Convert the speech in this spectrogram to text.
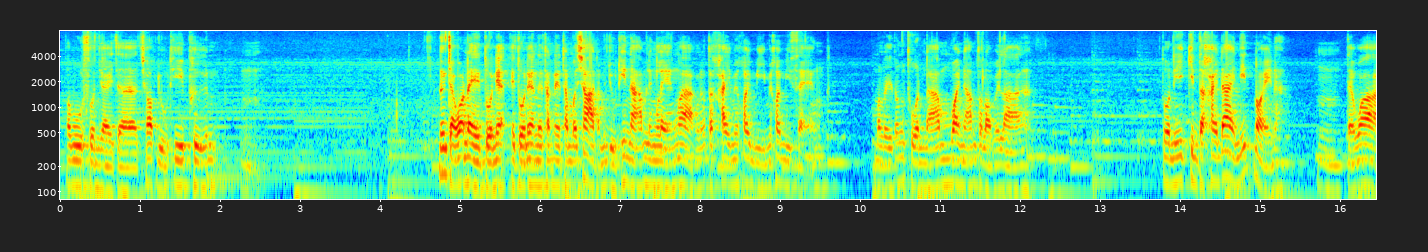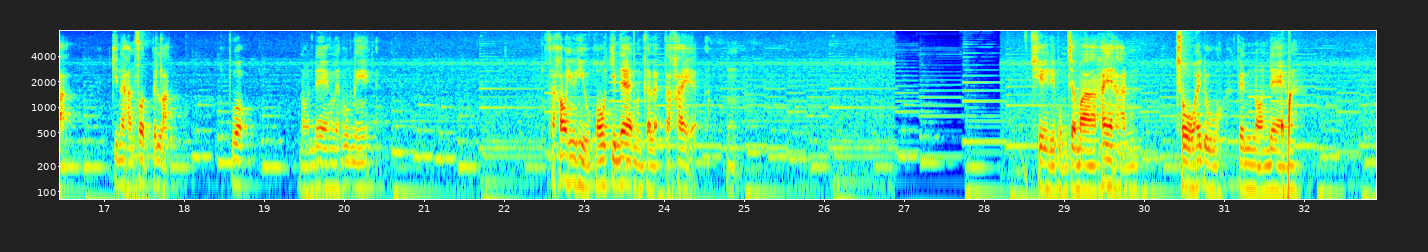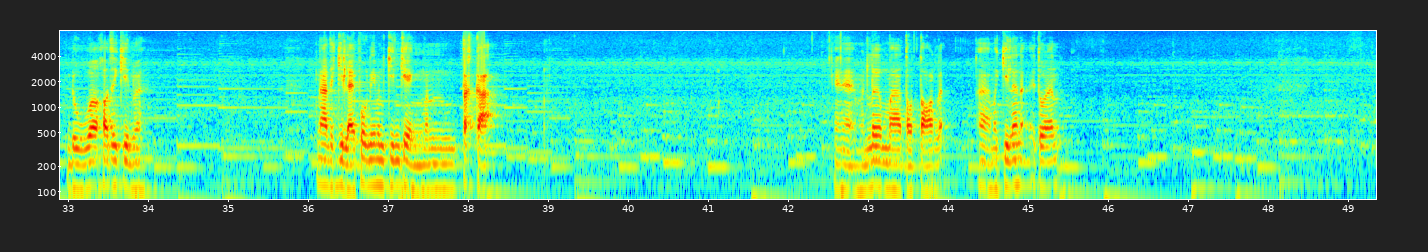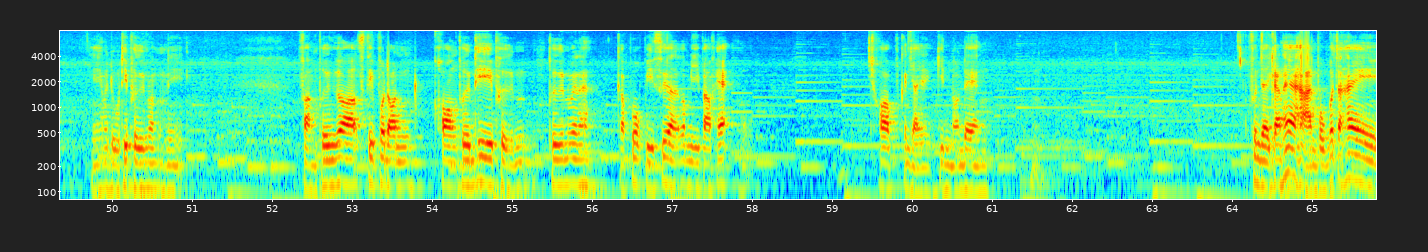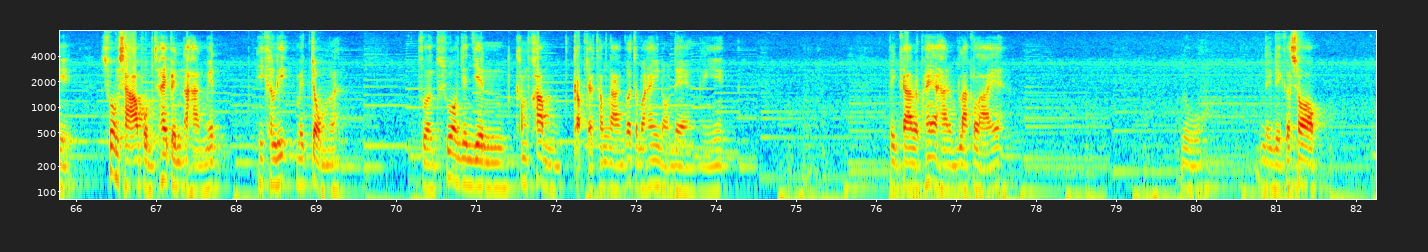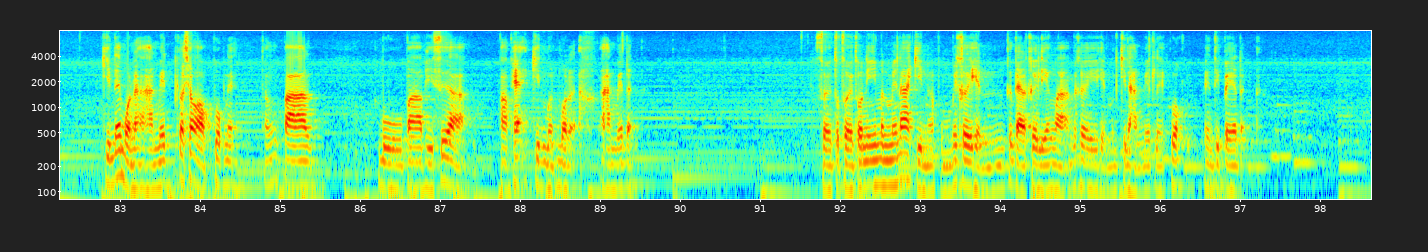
ปลาบูส่วนใหญ่จะชอบอยู่ที่พื้นเนื่องจากว่าในตัวเนี้ยในตัวเนี้ยในในธรรมชาติมันอยู่ที่น้ำแรงๆมาก แล้วตะไคร่ไม่ค่อยมีไม่ค่อยมีแสง มันเลยต้องทวนน้ำว่ายน้ำตลอดเวลานะตัวนี้กินตะไคร่ได้นิดหน่อยนะอืม แต่ว่ากินอาหารสดเป็นหลัก พวกหนอนแดงอะไรพวกนี้ ถ้าเขาหิวๆเขาก็กินได้เหมือนกันแหละตะไคร่อะโอเคเดี๋ยวผมจะมาให้อาหารโชว์ให้ดูเป็นหนอนแดงนะ ดูว่าเขาจะกินไหมน่าจะกินหละพวกนี้มันกินเก่งมันตะกะเนี่ยมันเริ่มมาตอนๆแล้ว อ่ามากินแล้วนะไอตัวนั้น นี่มาดูที่พื้นบ้างนี่ ฝั่งพื้นก็สติฟโฟดอนครองพื้นที่ผืนพื้นไว้นะ กับพวกปีเสื้อแล้วก็มีปลาแพะ ชอบกันใหญ่กินนอนแดง ส่วนใหญ่การให้อาหารผมก็จะให้ช่วงเช้าผมจะให้เป็นอาหารเม็ดฮิคาริเม็ดจมนะ ส่วนช่วงเย็นๆค่ำๆกลับจากทำงานก็จะมาให้นอนแดงอย่างนี้ เป็นการแบบให้อาหารหลากหลายดูเด็กๆก็ชอบ กินได้หมดนะอาหารเม็ดก็ชอบพวกเนี้ยทั้งปลาบูปลาผีเสื้อปลาแพะกินหมดหมดอาหารเม็ดอะสวยตัวสวยตัวนี้มันไม่น่ากินนะผมไม่เคยเห็นตั้งแต่เคยเลี้ยงมา ไม่เคยเห็นมันกินอาหารเม็ดเลย พวกเอนติเปสอะ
